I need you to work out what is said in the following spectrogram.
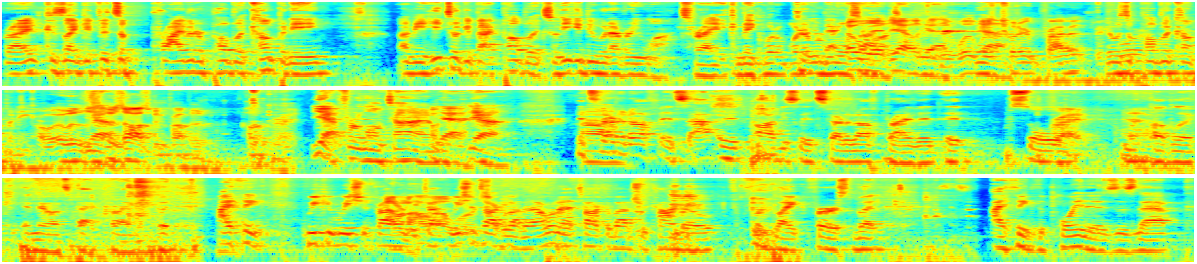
right? Because like if it's a private or public company. I mean, he took it back public, so he can do whatever he wants, right? He can make what- whatever rules Oh, he well, wants. yeah, okay. Yeah. Was Yeah. Twitter private? It was a public company. Oh, it was. Yeah. It was always been public. Public, right? Yeah, for a long time. Yeah. yeah. It started off. It's uh, it, obviously it started off private. It sold Right, went public, and now it's back private. But I think we could. We should probably talk. We should works, talk about that. I want to talk about your condo for, like first, but I think the point is is that.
